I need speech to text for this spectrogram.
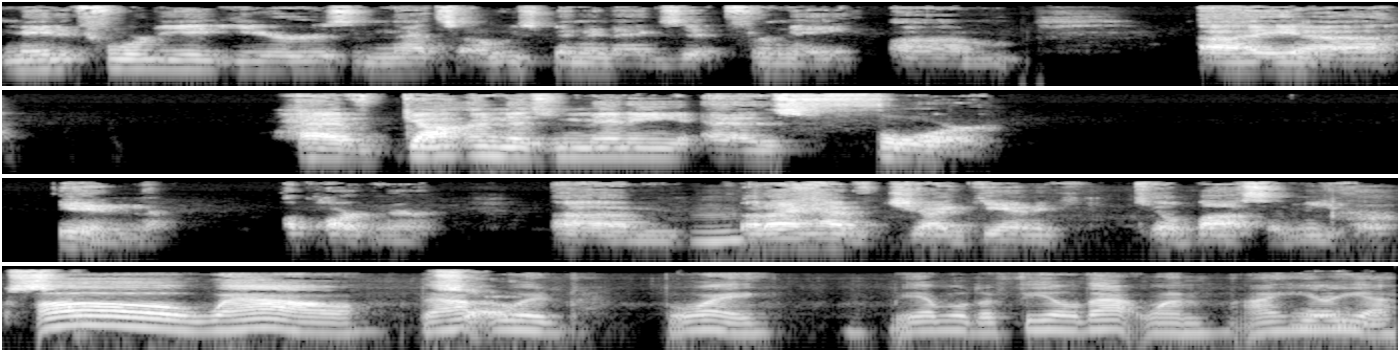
made it 48 years, and that's always been an exit for me. Um, I uh, have gotten as many as four in a partner, um, Mhm. but I have gigantic kielbasa meat hooks. Oh, wow. That So- would, boy, be able to feel that one. I hear Mhm. ya.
